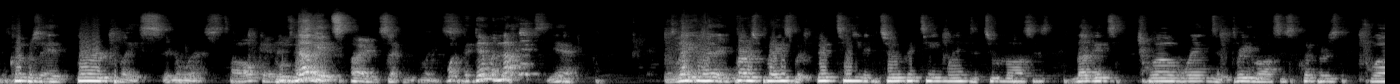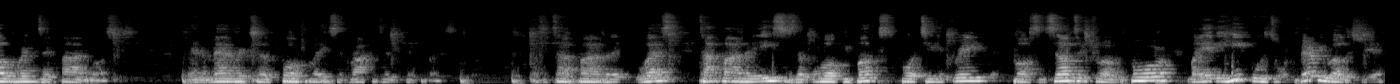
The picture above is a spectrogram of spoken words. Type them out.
The Clippers are in third place in the West. Oh, okay. The Who's? Nuggets are in second place. What the Denver Nuggets? Yeah. The Lakers are in first place with 15 and 2, 15 wins and 2 losses. Nuggets, 12 wins and 3 losses. Clippers, 12 wins and 5 losses. And the Mavericks are fourth place and Rockets in fifth place. That's the top five of the West. Top five of the East is the Milwaukee Bucks, 14 and 3. Boston Celtics 12 and 4. Miami Heat was doing very well this year,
